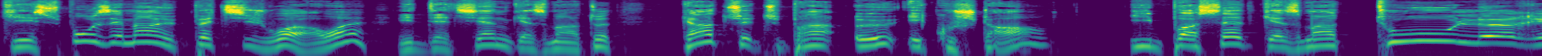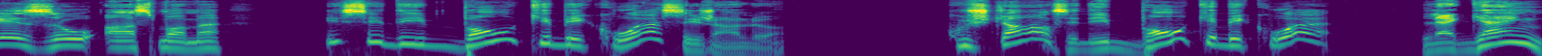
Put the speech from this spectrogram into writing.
qui est supposément un petit joueur. Ouais, ils détiennent quasiment tout. Quand tu, prends eux et Couchetard, ils possèdent quasiment tout le réseau en ce moment. Et c'est des bons Québécois, ces gens-là. Couchetard, c'est des bons Québécois. La gang,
